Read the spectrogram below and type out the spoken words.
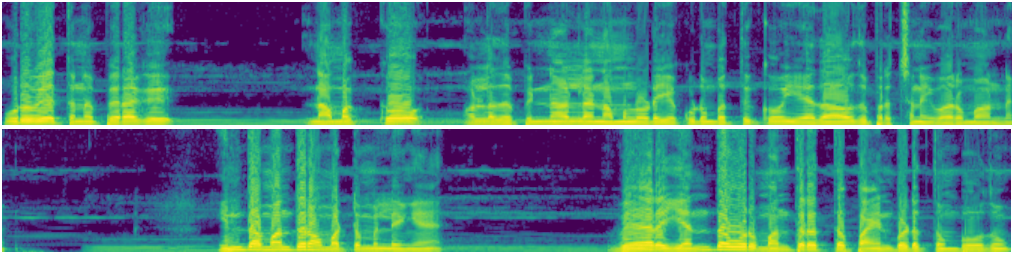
உருவேற்றின பிறகு நமக்கோ அல்லது பின்னால் நம்மளுடைய குடும்பத்துக்கோ ஏதாவது பிரச்சனை வருமான்னு. இந்த மந்திரம் மட்டும் இல்லைங்க. வேறு எந்த ஒரு மந்திரத்தை பயன்படுத்தும் போதும்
